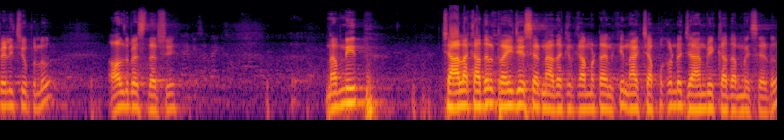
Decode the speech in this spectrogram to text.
Pelli Choopulu all the best Darshi Navaneeth చాలా కథలు ట్రై చేశాడు నా దగ్గరికి అమ్మటానికి. నాకు చెప్పకుండా జాన్వీ కథ అమ్మేశాడు.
